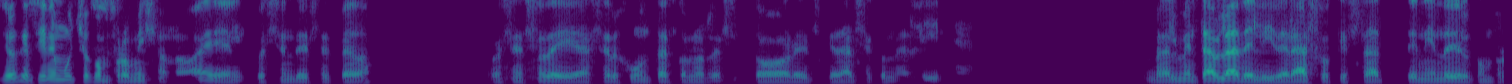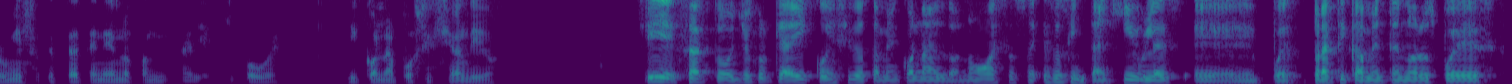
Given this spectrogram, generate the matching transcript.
Creo que tiene mucho compromiso, ¿no? Eh, en cuestión de ese pedo pues eso de hacer juntas con los receptores, quedarse con la línea. Realmente habla del liderazgo que está teniendo y del compromiso que está teniendo con el equipo, güey. Y con la posición, digo. Sí, exacto. Yo creo que ahí coincido también con Aldo, ¿no? Esos, esos intangibles, eh, pues prácticamente no los puedes,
